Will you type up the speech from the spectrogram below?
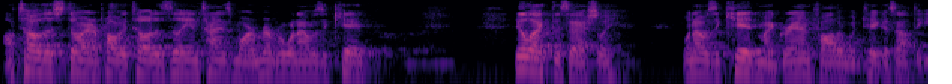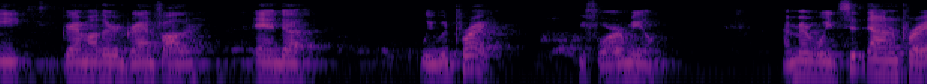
I'll tell this story, and I'll probably tell it a zillion times more. I remember when I was a kid. You'll like this, Ashley. When I was a kid, my grandfather would take us out to eat, grandmother and grandfather, and uh, we would pray before our meal. I remember we'd sit down and pray,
